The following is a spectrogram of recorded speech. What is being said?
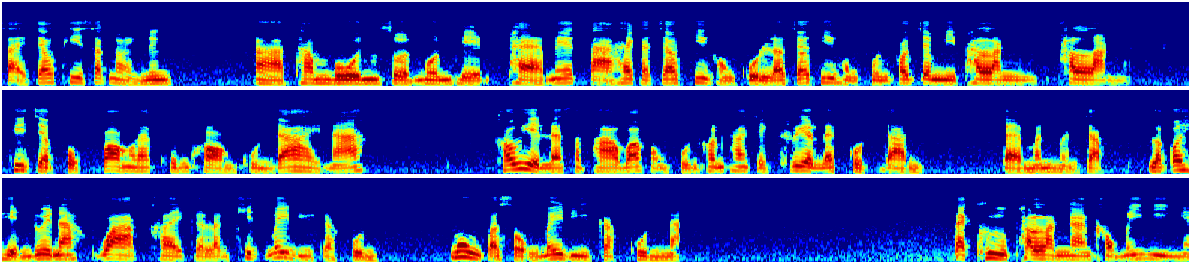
ใส่เจ้าที่สักหน่อยนึงอ่าทำบุญสวดมนต์เพแผ่เมตตาให้กับเจ้าที่ของคุณ แล้วเจ้าที่ของคุณเขาจะมีพลังพลังที่จะปกป้องและคุ้มครองคุณได้นะเขาเห็นและสภาวะของคุณค่อนข้างจะเครียดและกดดัน แต่มันเหมือนกับแล้วก็เห็นด้วยนะว่าใครกำลังคิดไม่ดีกับคุณ มุ่งประสงค์ไม่ดีกับคุณน่ะ แต่คือพลังงานเขาไม่มีไง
